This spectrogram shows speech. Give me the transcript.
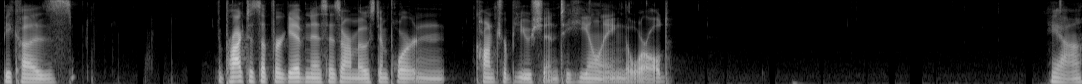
Because the practice of forgiveness is our most important contribution to healing the world. Yeah.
